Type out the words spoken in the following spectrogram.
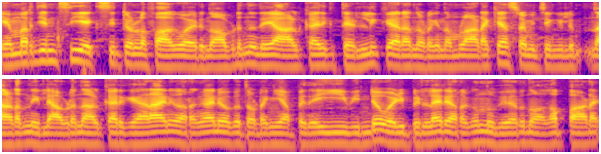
എമർജൻസി എക്സിറ്റ് ഉള്ള ഭാഗമായിരുന്നു. അവിടുന്ന് ഇതേ ആൾക്കാർക്ക് തെള്ളി കയറാൻ തുടങ്ങി. നമ്മൾ അടയ്ക്കാൻ ശ്രമിച്ചെങ്കിലും നടന്നില്ല. അവിടുന്ന് ആൾക്കാർ കയറാനും ഇറങ്ങാനും ഒക്കെ തുടങ്ങി. അപ്പോൾ ഇതേ ഈ വിൻഡോ വഴി പിള്ളേർ ഇറങ്ങുന്നു കയറുന്നു അകപ്പാടെ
